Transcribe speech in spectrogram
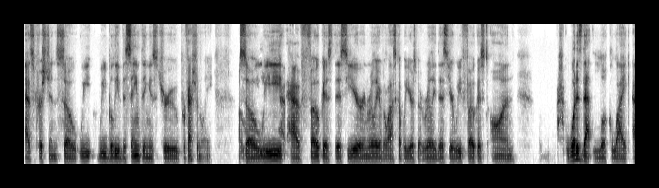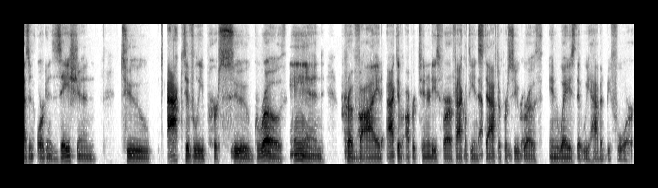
as Christians. So we we believe the same thing is true professionally. So we have focused this year and really over the last couple of years, but really this year we focused on what does that look like as an organization to actively pursue growth and provide active opportunities for our faculty and staff to pursue growth in ways that we haven't before.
